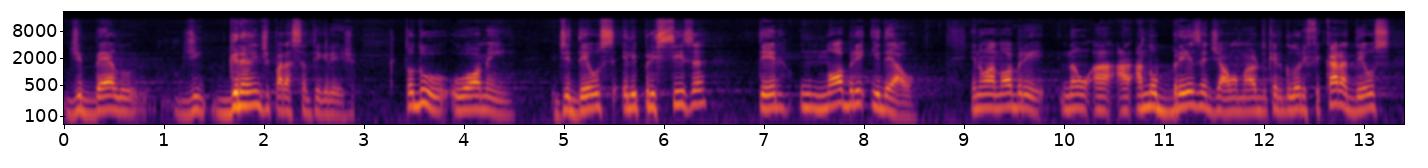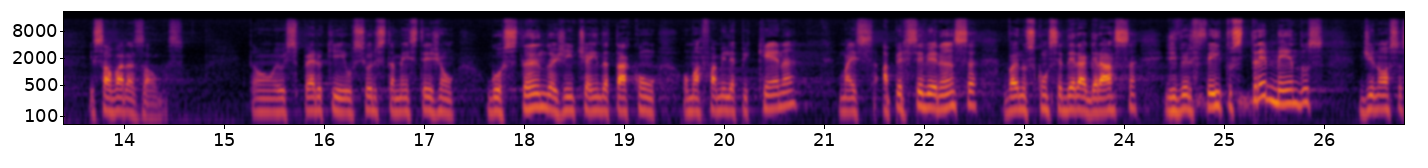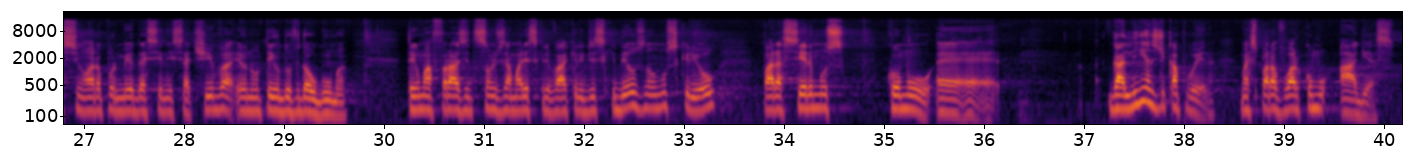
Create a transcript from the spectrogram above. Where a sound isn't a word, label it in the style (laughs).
de belo, de grande para a Santa Igreja. Todo o homem de Deus, ele precisa ter um nobre ideal. E não há nobre, não a, a nobreza de alma maior do que glorificar a Deus e salvar as almas. Então eu espero que os senhores também estejam gostando. A gente ainda está com uma família pequena, mas a perseverança vai nos conceder a graça de ver feitos tremendos de Nossa Senhora por meio dessa iniciativa, eu não tenho dúvida alguma. Tem uma frase de São José Maria Escrivá que ele diz que Deus não nos criou para sermos como é, galinhas de capoeira, mas para voar como águias.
